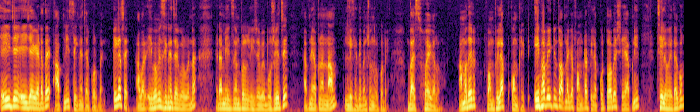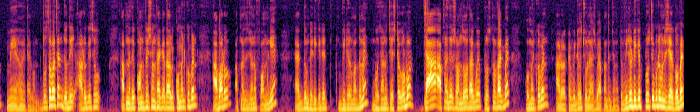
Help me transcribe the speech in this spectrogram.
এই যে, এই জায়গাটাতে আপনি সিগনেচার করবেন। ঠিক আছে? আবার এইভাবে সিগনেচার করবেন না। এটা আমি এক্সাম্পল হিসেবে বসিয়েছি। আপনি আপনার নাম লিখে দেবেন সুন্দর করে। ব্যাস, হয়ে গেল। আমাদের ফর্ম ফিল আপ কমপ্লিট এইভাবেই কিন্তু আপনাকে ফর্মটা ফিল আপ করতে হবে। সে আপনি ছেলে হয়ে থাকুন, মেয়ে হয়ে থাকুন। বুঝতে পারছেন? যদি আরও কিছু আপনাদের কনফিউশন থাকে, তাহলে কমেন্ট করবেন। আবারও আপনাদের জন্য ফর্ম নিয়ে একদম ডেডিকেটেড ভিডিওর মাধ্যমে বোঝানোর চেষ্টা করব। যা আপনাদের সন্দেহ থাকবে, প্রশ্ন থাকবে কমেন্ট করবেন আরও একটা ভিডিও চলে আসবে আপনাদের জন্য। তো ভিডিওটিকে প্রচুর পরিমাণে শেয়ার করবেন।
